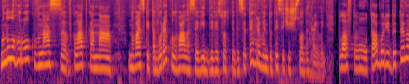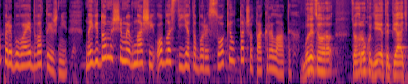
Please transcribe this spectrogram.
Минулого року в нас вкладка на новацькі табори коливалася від 950 гривень до 1600 гривень. В пластовому таборі дитина перебуває два тижні. Найвідомішими в нашій області є табори Сокіл та Чота Крилатих. Буде цього, ро- цього року діяти 5,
